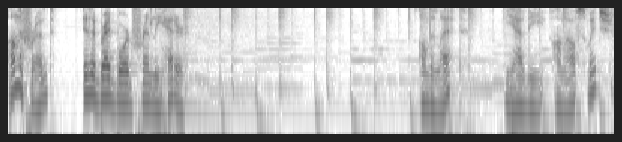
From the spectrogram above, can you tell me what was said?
On the front is a breadboard friendly header. On the left, you have the on off switch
